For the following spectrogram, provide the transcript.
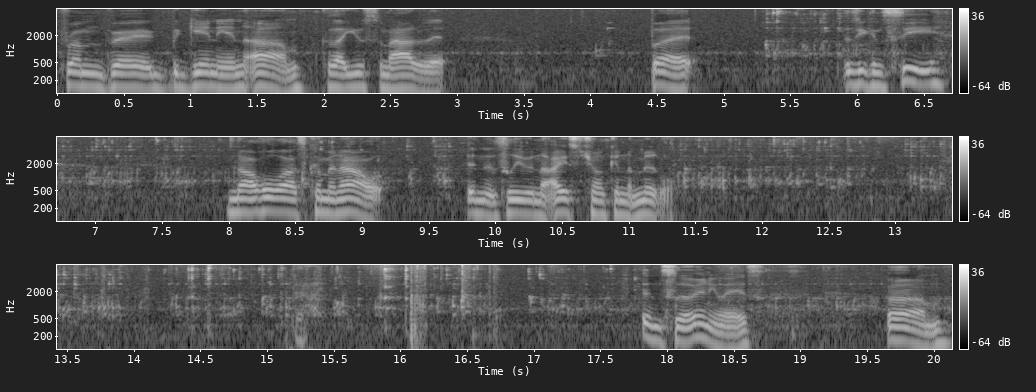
from the very beginning, um, because I used some out of it. But as you can see, not a whole lot's coming out, and it's leaving the ice chunk in the middle. And so, anyways, um,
